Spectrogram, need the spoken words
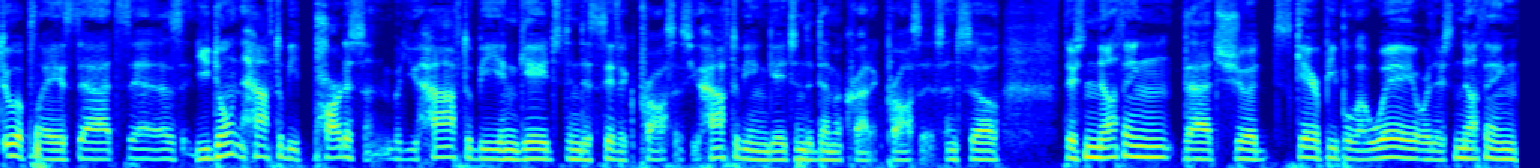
to a place that says you don't have to be partisan, but you have to be engaged in the civic process. You have to be engaged in the democratic process. And so there's nothing that should scare people away or there's nothing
